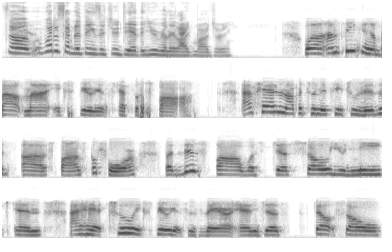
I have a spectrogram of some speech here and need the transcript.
So, what are some of the things that you did that you really like, Marjorie? Well, I'm thinking about my experience at the spa. I've had an opportunity to visit uh, spas before, but this spa was just so unique, and I had two experiences there, and just felt so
